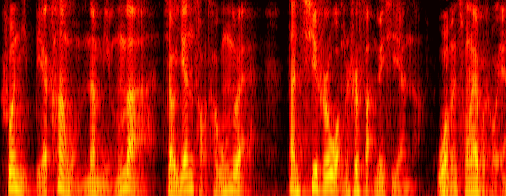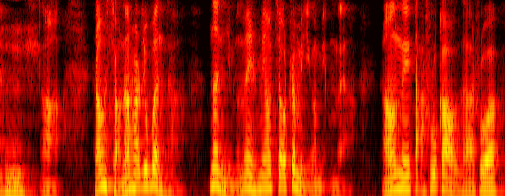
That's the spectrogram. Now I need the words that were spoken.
说：“你别看我们的名字叫烟草特工队，但其实我们是反对吸烟的，我们从来不抽烟啊。”然后小男孩就问他。那你们为什么要叫这么一个名字呀？然后那大叔告诉他说：“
